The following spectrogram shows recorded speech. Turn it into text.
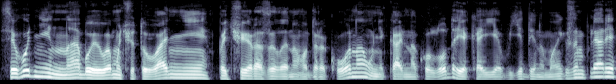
Сьогодні на бойовому чатуванні печера зеленого дракона, унікальна колода, яка є в єдиному екземплярі,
